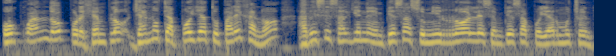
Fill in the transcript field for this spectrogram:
O cuando, por ejemplo, ya no te apoya tu pareja, ¿no? A veces alguien empieza a asumir roles, empieza a apoyar mucho en,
